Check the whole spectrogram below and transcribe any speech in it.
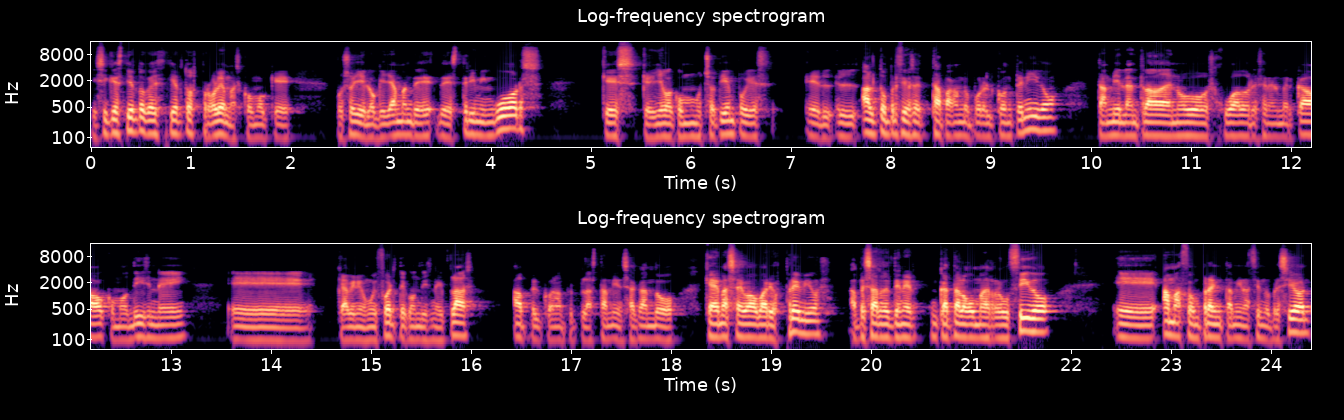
Y sí que es cierto que hay ciertos problemas, como que, pues oye, lo que llaman de, de streaming wars, que, es, que lleva con mucho tiempo y es el, el alto precio que se está pagando por el contenido, también la entrada de nuevos jugadores en el mercado, como Disney, eh, que ha venido muy fuerte con Disney Plus, Apple con Apple Plus también sacando, que además ha llevado varios premios, a pesar de tener un catálogo más reducido, eh, Amazon Prime también haciendo presión,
